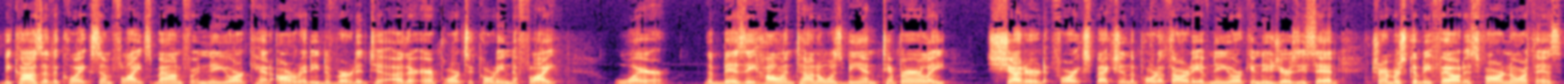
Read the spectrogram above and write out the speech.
Because of the quake, some flights bound for New York had already diverted to other airports, according to FlightWare. The busy Holland Tunnel was being temporarily shuttered for inspection. The Port Authority of New York and New Jersey said Tremors could be felt as far north as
